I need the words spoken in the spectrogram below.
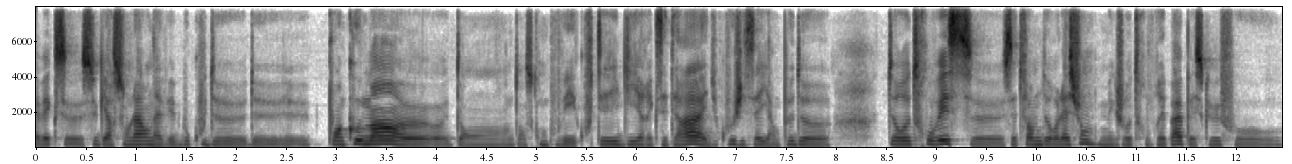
avec ce, garçon-là, on avait beaucoup de, points communs euh, dans, dans, ce qu'on pouvait écouter, lire, etc. Et du coup, j'essaye un peu de, de retrouver ce, cette forme de relation, mais que je retrouverai pas parce que faut.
